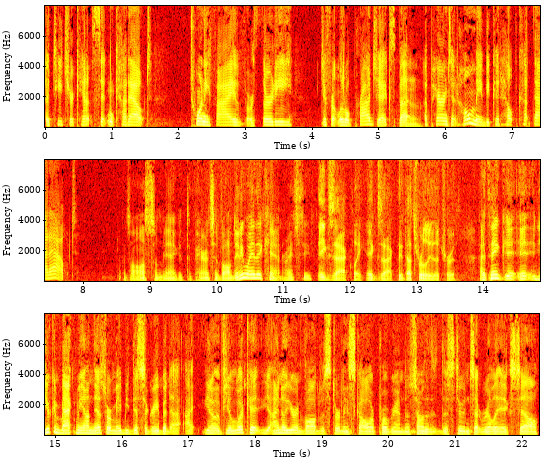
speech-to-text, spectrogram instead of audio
A teacher can't sit and cut out 25 or 30 different little projects, but Yeah. a parent at home maybe could help cut that out. That's awesome. Yeah, get the parents involved any way they can, right, Steve? Exactly, exactly. That's really the truth. I think it, it, you can back me on this, or maybe disagree. But I, I, you know, if you look at, I know you're involved with Sterling Scholar programs and some of the, the students that really excel.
